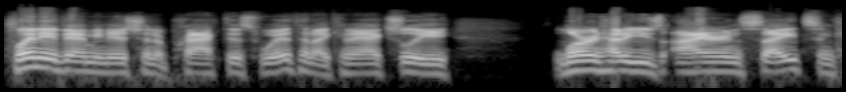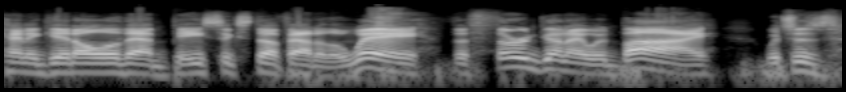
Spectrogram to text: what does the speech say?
plenty of ammunition to practice with, and I can actually learn how to use iron sights and kind of get all of that basic stuff out of the way. The third gun I would buy, which is,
